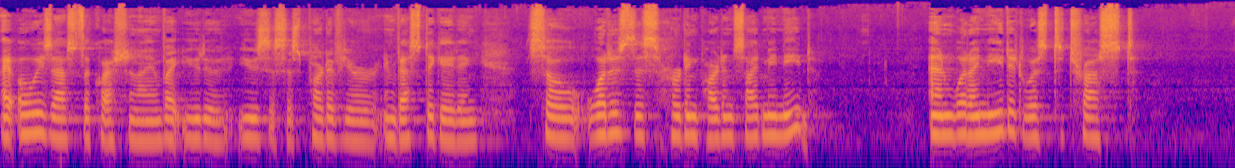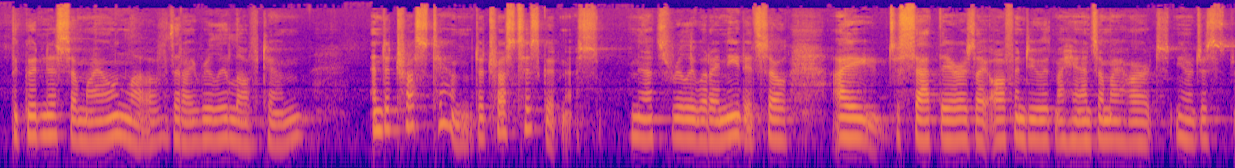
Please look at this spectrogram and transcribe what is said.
I always ask the question, I invite you to use this as part of your investigating. So, what does this hurting part inside me need? And what I needed was to trust the goodness of my own love, that I really loved him, and to trust him, to trust his goodness. And that's really what I needed. So I just sat there, as I often do, with my hands on my heart, you know, just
